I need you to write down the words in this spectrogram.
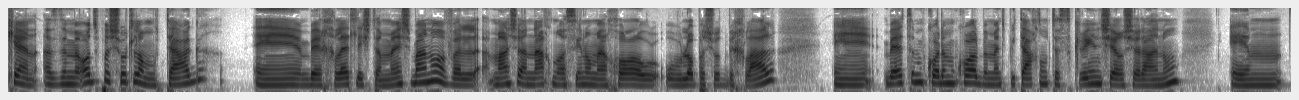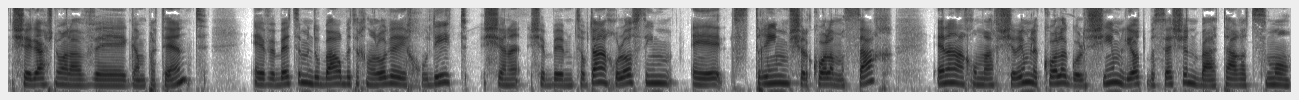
כן, אז זה מאוד פשוט למותג, אה, בהחלט להשתמש בנו, אבל מה שאנחנו עשינו מאחורה הוא, הוא לא פשוט בכלל. בעצם קודם כל באמת פיתחנו את הסקרין שייר שלנו שהגשנו עליו גם פטנט. ובעצם מדובר בטכנולוגיה ייחודית ש... שבאמצעותה אנחנו לא עושים אה, סטרים של כל המסך, אלא אנחנו מאפשרים לכל הגולשים להיות בסשן באתר עצמו.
